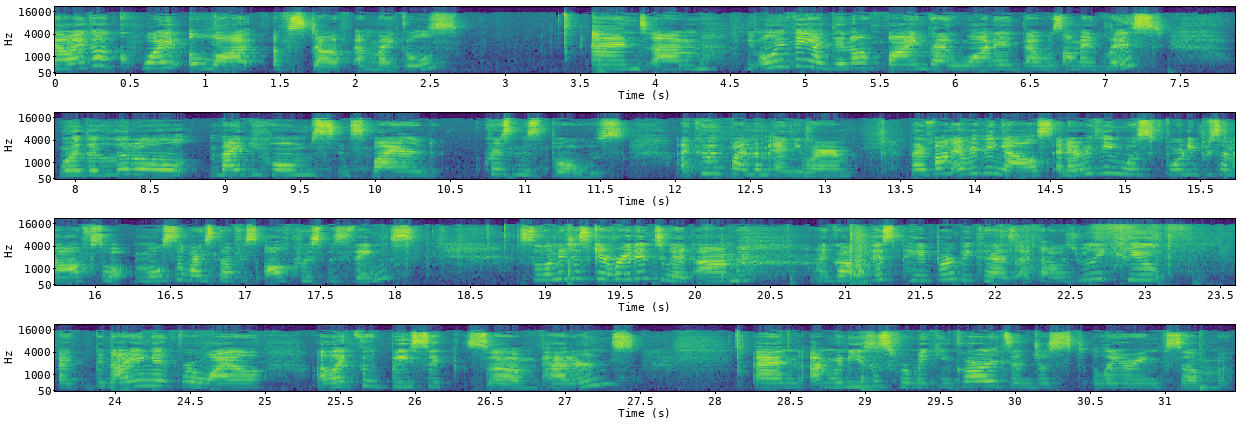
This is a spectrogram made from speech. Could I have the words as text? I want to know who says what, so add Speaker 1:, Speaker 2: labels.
Speaker 1: Now I got quite a lot of stuff at Michael's. And um, the only thing I did not find that I wanted that was on my list were the little Maggie Holmes inspired Christmas bows. I couldn't find them anywhere. But I found everything else and everything was 40% off so most of my stuff is all Christmas things. So let me just get right into it. Um, I got this paper because I thought it was really cute. I've been eyeing it for a while. I like the basic um, patterns and I'm going to use this for making cards and just layering some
